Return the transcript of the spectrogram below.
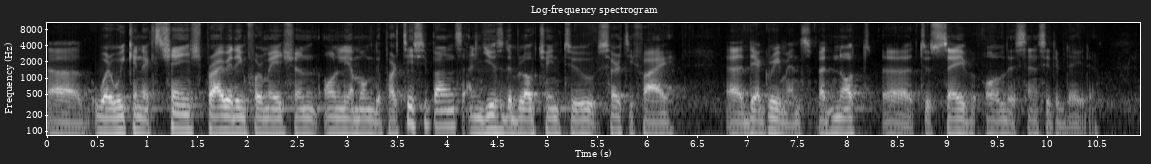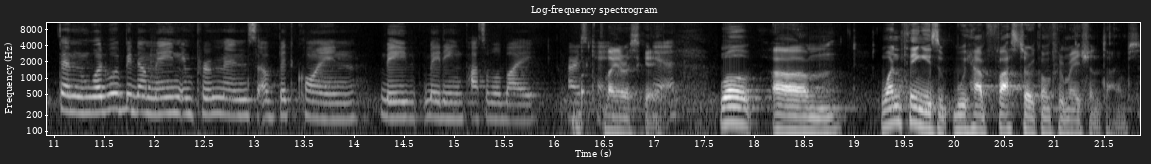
uh, where we can exchange private information only among the participants and use the blockchain to certify the agreements, but not uh, to save all the sensitive data. Then what would be the main improvements of Bitcoin made, made possible by RSK? By RSK? Yeah. Well, um, one thing is we have faster confirmation times.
